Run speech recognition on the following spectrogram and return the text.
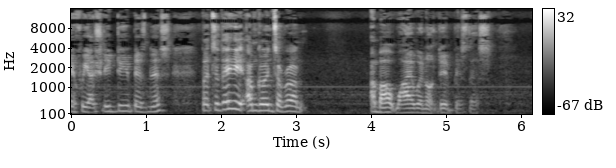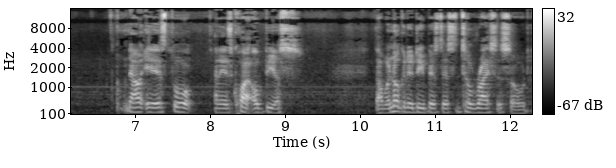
if we actually do business. But today I'm going to run about why we're not doing business. Now it is thought and it is quite obvious that we're not going to do business until Rice is sold.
